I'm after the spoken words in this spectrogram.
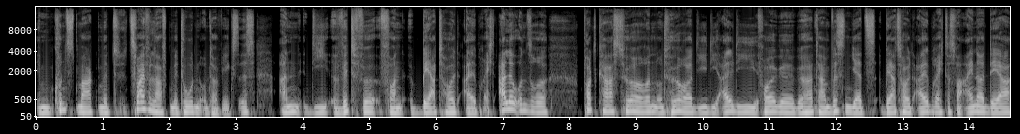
im Kunstmarkt mit zweifelhaften Methoden unterwegs ist, an die Witwe von Berthold Albrecht. Alle unsere Podcast-Hörerinnen und Hörer, die die Aldi-Folge gehört haben, wissen jetzt, Berthold Albrecht, das war einer der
